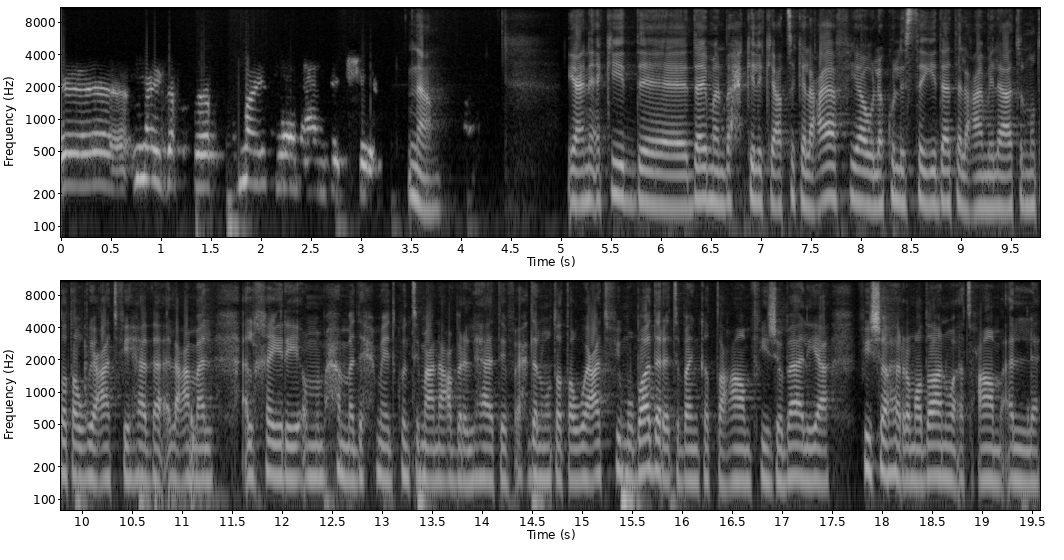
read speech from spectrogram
إيه ما يقصر ما يتوانى عن هيك شيء. نعم. يعني أكيد دايما بحكي لك يعطيك العافية ولكل السيدات العاملات المتطوعات في هذا العمل الخيري. أم محمد حميد كنت معنا عبر الهاتف. إحدى المتطوعات في مبادرة بنك الطعام في جباليا في شهر رمضان وإطعام آه،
